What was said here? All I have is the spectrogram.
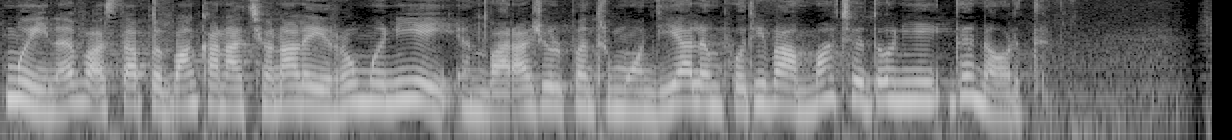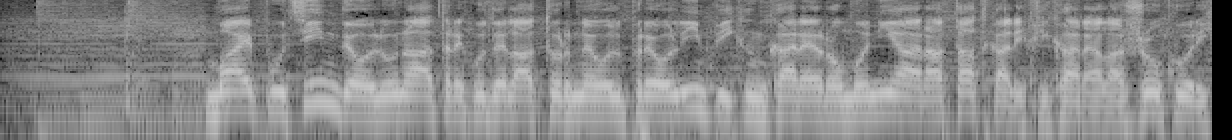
Mâine va sta pe Banca Naționalei României în barajul pentru mondial împotriva Macedoniei de Nord. Mai puțin de o lună a trecut de la turneul preolimpic în care România a ratat calificarea la jocuri.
